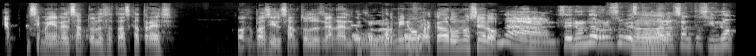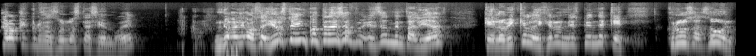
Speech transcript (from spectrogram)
qué pasa si mañana el Santos les atasca tres? ¿O qué pasa si el Santos les gana el- no por mínimo marcador 1-0? Nah, sería un error subestimar No. al Santos y no creo que Cruz Azul lo esté haciendo, ¿eh? No, o sea, yo estoy en contra de esa, esa mentalidad que lo vi que lo dijeron en ESPN de que Cruz Azul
